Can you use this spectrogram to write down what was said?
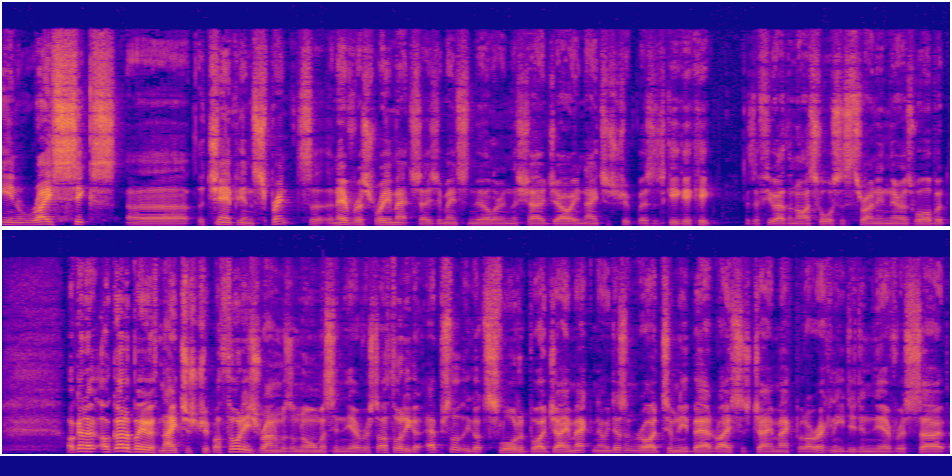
in race six, uh, the champion sprint. An Everest rematch, as you mentioned earlier in the show, Joey. Nature Strip versus Giga Kick. There's a few other nice horses thrown in there as well, but I've got to, I've got to be with Nature Strip. I thought his run was enormous in the Everest. I thought he got absolutely got slaughtered by J Mac. Now he doesn't ride too many bad races, J Mac, but I reckon he did in the Everest. So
